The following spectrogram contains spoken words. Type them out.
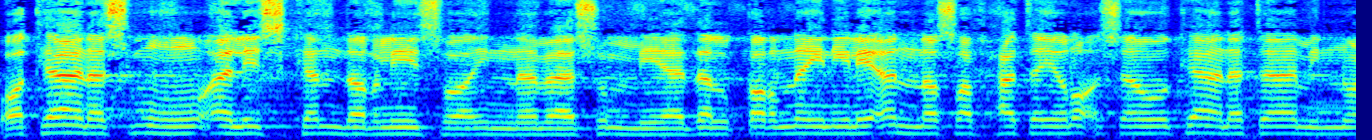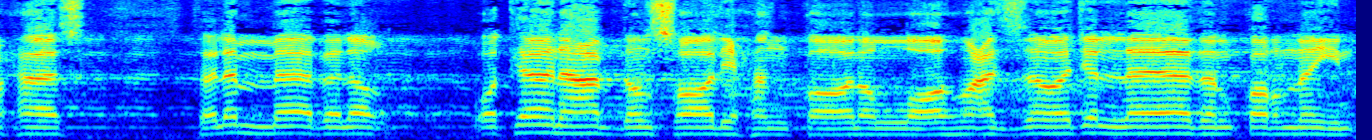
وكان اسمه الاسكندرليس وإنما سمي ذا القرنين لأن صفحتي رأسه كانتا من نحاس. فلما بلغ وكان عبدا صالحا قال الله عز وجل يا ذا القرنين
